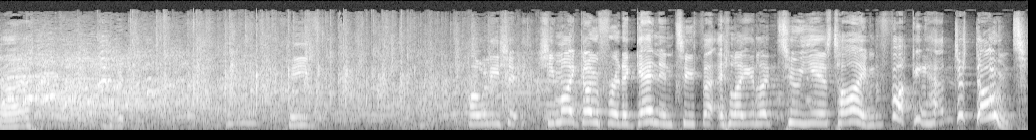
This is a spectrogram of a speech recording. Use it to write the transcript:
Right? keep Holy shit. She might go for it again in two, like, like two years' time. The fucking hell. Just don't.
